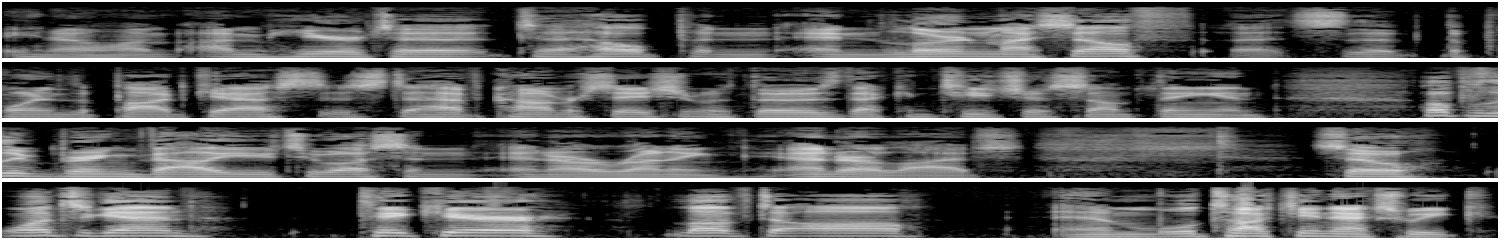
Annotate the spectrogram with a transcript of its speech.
you know, I'm I'm here to to help and, and learn myself. That's the the point of the podcast is to have conversation with those that can teach us something and hopefully bring value to us and in our running and our lives. So once again, take care, love to all, and we'll talk to you next week.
